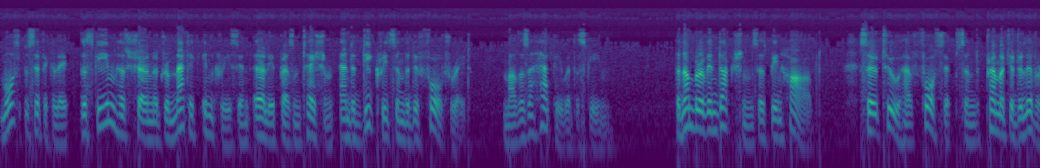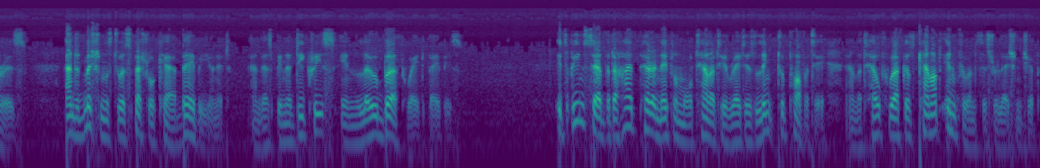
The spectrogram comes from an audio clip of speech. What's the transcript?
More specifically, the scheme has shown a dramatic increase in early presentation and a decrease in the default rate. Mothers are happy with the scheme. The number of inductions has been halved. So too have forceps and premature deliveries, and admissions to a special care baby unit, and there's been a decrease in low birth weight babies. It's been said that a high perinatal mortality rate is linked to poverty and that health workers cannot influence this relationship.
